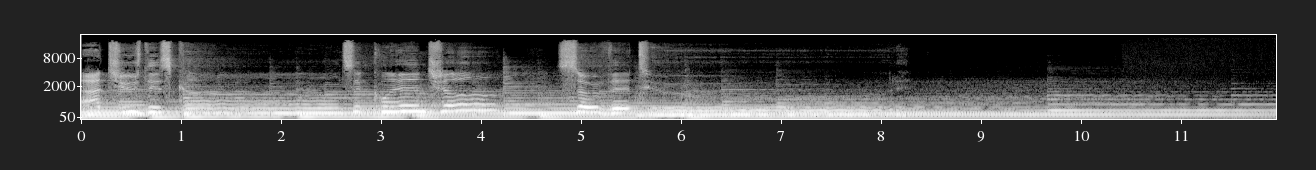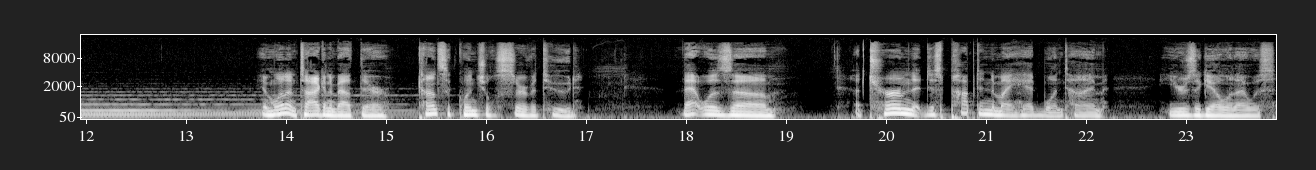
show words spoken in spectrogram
I choose this consequential servitude. And what I'm talking about there, consequential servitude, that was um, a term that just popped into my head one time years ago when I was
